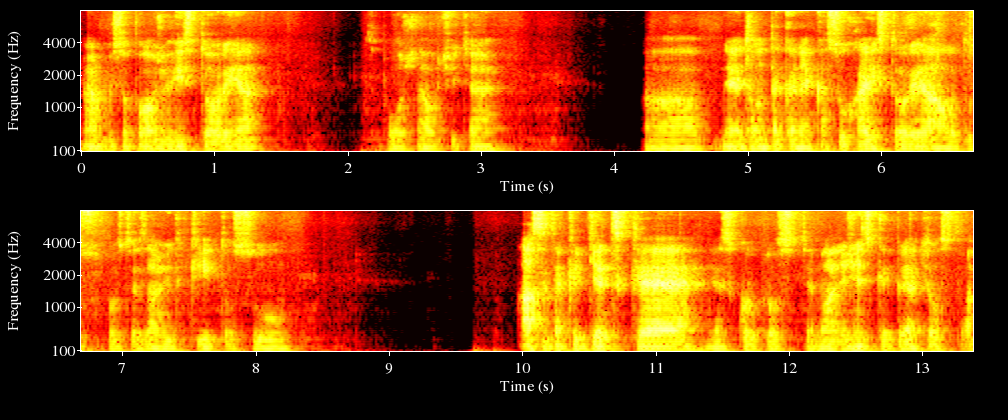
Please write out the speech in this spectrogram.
Ja by som povedal, že história spoločná určite. A nie je to len taká nejaká suchá história, ale to sú proste zážitky, to sú asi také detské, neskôr proste mládežnické priateľstva.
